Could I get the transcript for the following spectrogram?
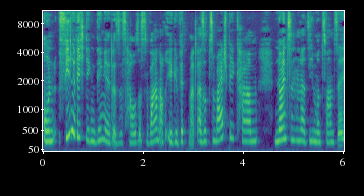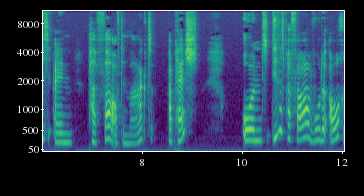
Und viele wichtige Dinge dieses Hauses waren auch ihr gewidmet. Also zum Beispiel kam 1927 ein Parfum auf den Markt, Apeche. Und dieses Parfum wurde auch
